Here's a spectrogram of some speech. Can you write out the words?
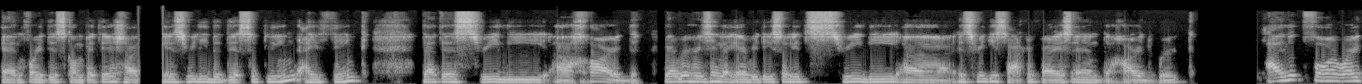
and for this competition is really the discipline, I think, that is really uh, hard. We're rehearsing like every day, so it's really uh, it's really sacrifice and hard work. I look forward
